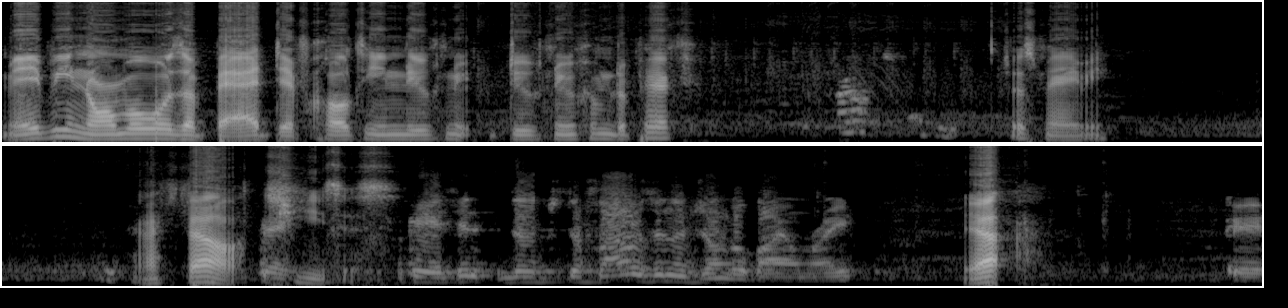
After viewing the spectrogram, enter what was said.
Maybe normal was a bad difficulty in Duke, Nu- Duke Nukem to pick. Just maybe. I fell. Okay. Jesus. Okay, it's in, the the flowers in the jungle biome, right? Yeah. Okay.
